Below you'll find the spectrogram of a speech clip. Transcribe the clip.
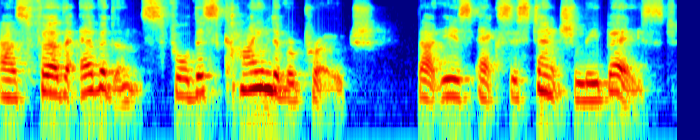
as further evidence for this kind of approach that is existentially based.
